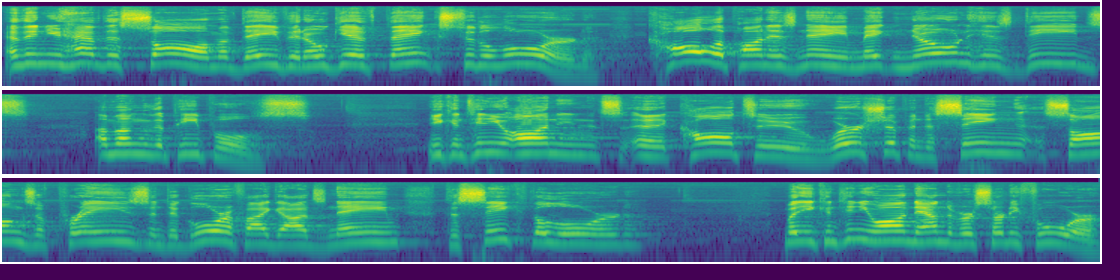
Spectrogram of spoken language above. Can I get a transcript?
And then you have this psalm of David Oh, give thanks to the Lord, call upon his name, make known his deeds among the peoples. You continue on in its call to worship and to sing songs of praise and to glorify God's name, to seek the Lord. But you continue on down to verse 34.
